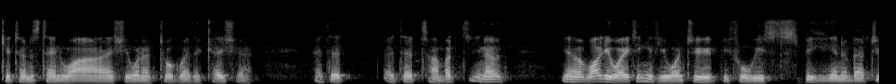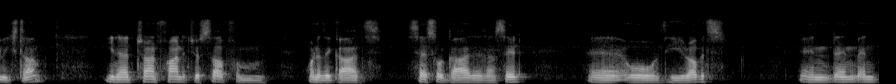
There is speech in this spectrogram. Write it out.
get to understand why I actually want to talk about the acacia at that at that time. But you know, you know, while you're waiting, if you want to, before we speak again about two weeks' time, you know, try and find it yourself from one of the guides, Sasol Guide, as I said, uh, or the Roberts, and, and, and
